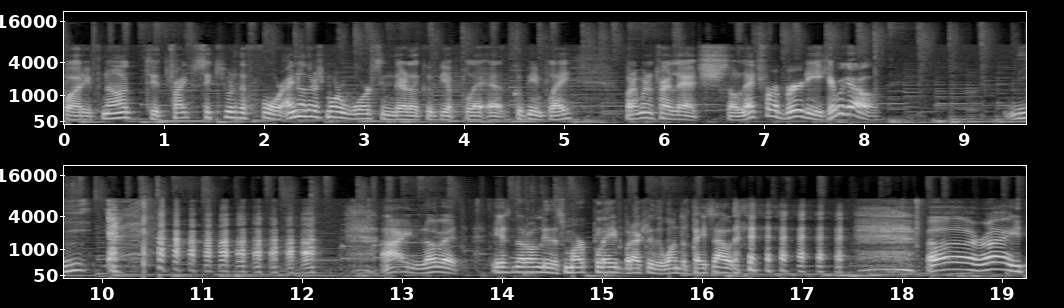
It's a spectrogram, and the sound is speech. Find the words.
but if not, to try to secure the four. I know there's more words in there that could be a play, uh, could be in play, but I'm gonna try ledge. So ledge for a birdie. Here we go. I love it. It's not only the smart play, but actually the one that pays out. All right,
